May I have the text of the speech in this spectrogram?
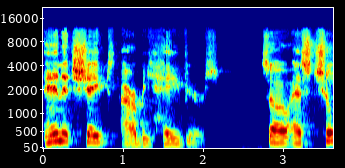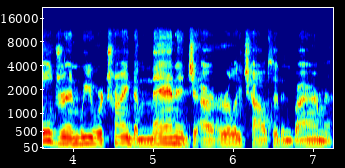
and it shaped our behaviors. So, as children, we were trying to manage our early childhood environment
